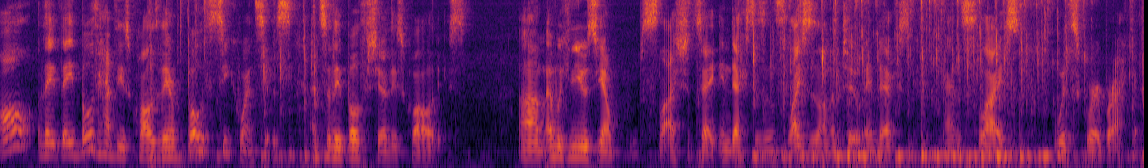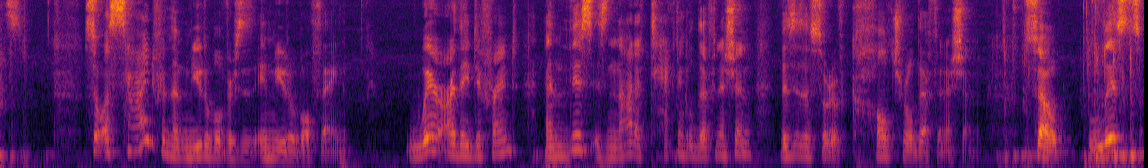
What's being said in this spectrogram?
all they, they both have these qualities. They are both sequences, and so they both share these qualities. Um, and we can use, you know, I should say indexes and slices on them too. Index and slice with square brackets. So aside from the mutable versus immutable thing, where are they different? And this is not a technical definition. This is a sort of cultural definition. So lists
